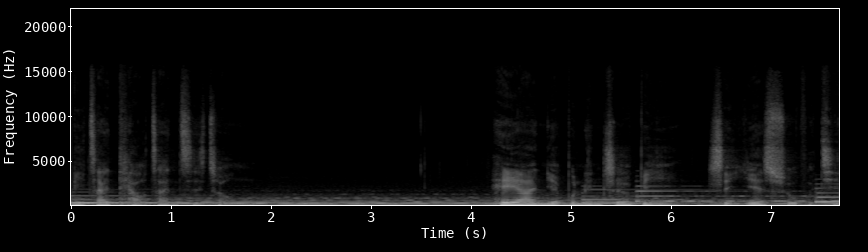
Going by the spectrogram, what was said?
你在挑战之中，黑暗也不能遮蔽，使耶稣不见。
